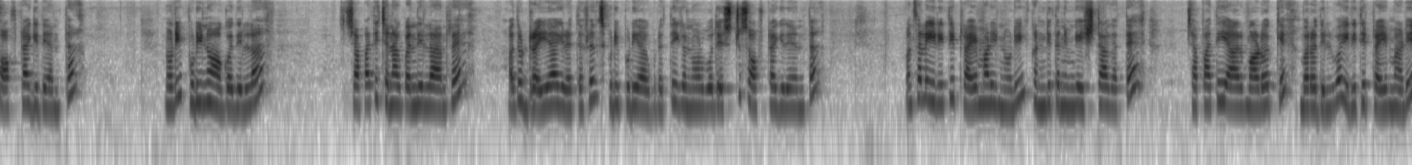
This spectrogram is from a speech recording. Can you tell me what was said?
ಸಾಫ್ಟಾಗಿದೆ ಅಂತ. ನೋಡಿ, ಪುಡಿನೂ ಆಗೋದಿಲ್ಲ. ಚಪಾತಿ ಚೆನ್ನಾಗಿ ಬಂದಿಲ್ಲ ಅಂದರೆ ಅದು ಡ್ರೈ ಆಗಿರುತ್ತೆ ಫ್ರೆಂಡ್ಸ್ ಪುಡಿ ಪುಡಿ ಆಗಿಬಿಡುತ್ತೆ. ಈಗ ನೋಡ್ಬೋದು ಎಷ್ಟು ಸಾಫ್ಟಾಗಿದೆ ಅಂತ. ಒಂದ್ಸಲ ಈ ರೀತಿ ಟ್ರೈ ಮಾಡಿ ನೋಡಿ, ಖಂಡಿತ ನಿಮಗೆ ಇಷ್ಟ ಆಗುತ್ತೆ. ಚಪಾತಿ ಯಾರು ಮಾಡೋಕ್ಕೆ ಬರೋದಿಲ್ವೋ, ಈ ರೀತಿ ಟ್ರೈ ಮಾಡಿ.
